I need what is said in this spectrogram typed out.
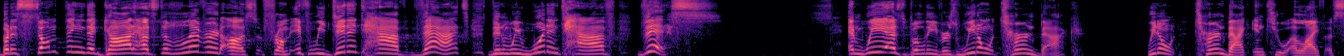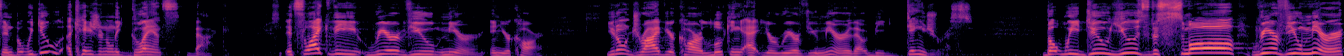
but as something that God has delivered us from. If we didn't have that, then we wouldn't have this. And we as believers, we don't turn back. We don't turn back into a life of sin, but we do occasionally glance back. It's like the rear view mirror in your car. You don't drive your car looking at your rear view mirror, that would be dangerous but we do use the small rear view mirror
